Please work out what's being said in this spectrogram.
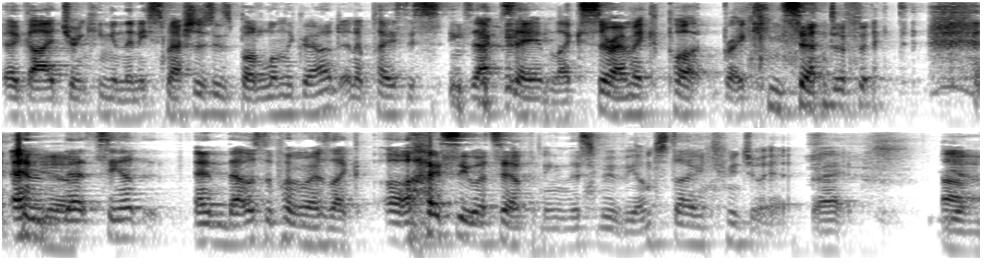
a guy drinking, and then he smashes his bottle on the ground, and it plays this exact same like ceramic pot breaking sound effect. And Yeah. that sound, and that was the point where I was like, oh, I see what's happening in this movie. I'm starting to enjoy it, right? Um, Yeah.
